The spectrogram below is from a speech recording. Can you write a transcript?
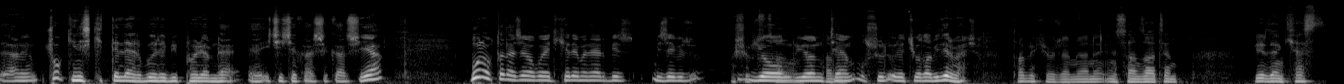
e, yani çok geniş kitleler böyle bir problemle e, iç içe karşı karşıya. Bu noktada acaba bu ayet-i kerimeler bir bize bir Işık yol, tutar mı? yöntem, usul üretiyor olabilir mi hocam? Tabii ki hocam yani insan zaten birden kes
